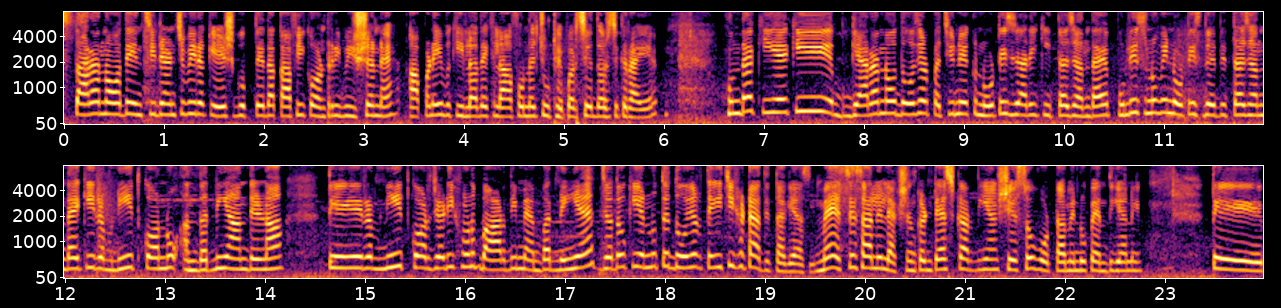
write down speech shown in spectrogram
17 9 ਦੇ ਇਨਸੀਡੈਂਟ 'ਚ ਵੀ ਰਕੇਸ਼ ਗੁਪਤੇ ਦਾ ਕਾਫੀ ਕੰਟਰੀਬਿਊਸ਼ਨ ਹੈ। ਆਪਣੇ ਵਕੀਲਾਂ ਦੇ ਖਿਲਾਫ ਉਹਨੇ ਝੂਠੇ ਪਰਚੇ ਦਰਜ ਕਰਾਏ ਹੈ। ਹੁੰਦਾ ਕੀ ਹੈ ਕਿ 11 9 2025 ਨੂੰ ਇੱਕ ਨੋਟਿਸ ਜਾਰੀ ਕੀਤਾ ਜਾਂਦਾ ਹੈ। ਪੁਲਿਸ ਨੂੰ ਵੀ ਨੋਟਿਸ ਦੇ ਦਿੱਤਾ ਜਾਂਦਾ ਹੈ ਕਿ ਰਵਨੀਤ ਕੌਰ ਨੂੰ ਅੰਦਰ ਨਹੀਂ ਆਣ ਦੇਣਾ ਤੇ ਰਵਨੀਤ ਕੌਰ ਜਿਹੜੀ ਹੁਣ ਬਾਰ ਦੀ ਮੈਂਬਰ ਨਹੀਂ ਹੈ, ਜਦੋਂ ਕਿ ਇਹਨੂੰ ਤੇ 2023 ਚ ਹੀ ਹਟਾ ਦਿੱਤਾ ਗਿਆ ਸੀ। ਮੈਂ ਇਸੇ ਸਾਲ ਇਲੈਕਸ਼ਨ ਕੰਟੈਸਟ ਕਰਦੀ ਹਾਂ 600 ਵੋਟਾਂ ਮੈਨੂੰ ਪੈਂਦੀਆਂ ਨੇ। ਤੇ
